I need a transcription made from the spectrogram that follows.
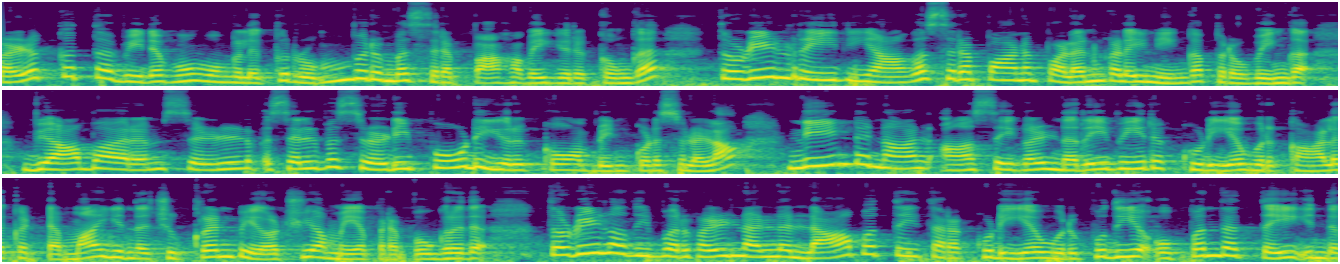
வழக்கத்தை விடவும் உங்களுக்கு ரொம்ப ரொம்ப சிறப்பாகவே இருக்குங்க. தொழில் ரீதியாக சிறப்பான பலன்களை நீங்கள் பெறுவீங்க. வியாபாரம் செல் செல்வ செழிப்போடு இருக்கும் அப்படின்னு கூட சொல்லலாம். நீண்ட நாள் ஆசைகள் நிறைவேறக்கூடிய ஒரு காலகட்டமாக இந்த சுக்கிரன் பெயர்ச்சி அமையப்பெறப்போ போகிறது. தொழிலதிபர்கள் நல்ல லாபத்தை தரக்கூடிய ஒரு புதிய ஒப்பந்தத்தை இந்த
